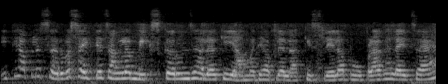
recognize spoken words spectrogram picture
इथे आपलं सर्व साहित्य चांगलं मिक्स करून झालं की यामध्ये आपल्याला किसलेला भोपळा घालायचा आहे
